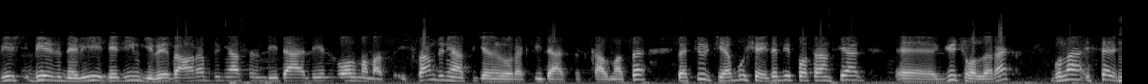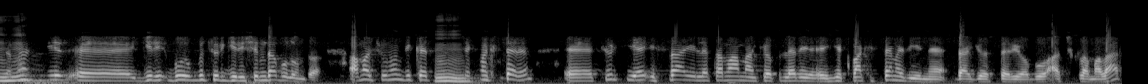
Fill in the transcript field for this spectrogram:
bir, bir nevi dediğim gibi ve Arap dünyasının liderliğinin olmaması, İslam dünyası genel olarak lidersiz kalması ve Türkiye bu şeyde bir potansiyel e, güç olarak buna ister istemez bir e, giri- bu, bu tür girişimde bulundu. Ama şunun dikkatini çekmek isterim. E, Türkiye İsrail'le tamamen köprüleri e, yıkmak istemediğini de gösteriyor bu açıklamalar.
